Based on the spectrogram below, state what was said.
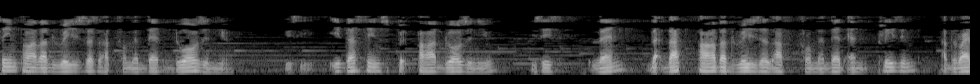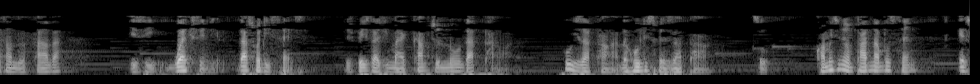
same power that raises us up from the dead dwells in you. You see, if that same power dwells in you, he says, then that, that power that raises us up from the dead and places him at the right hand of the Father is He works in you. That's what He says. He prays that you might come to know that power. Who is that power? The Holy Spirit is that power. So, committing unpardonable sin is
